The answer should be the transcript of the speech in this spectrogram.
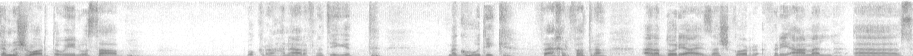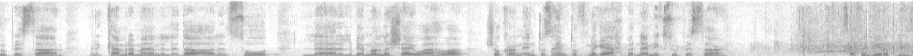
كان مشوار طويل وصعب بكره هنعرف نتيجه مجهودك في اخر فتره أنا بدوري عايز اشكر فريق عمل آه سوبر ستار من ال cameraman للاضاءه للصوت اللي بيعملوا لنا شاي وقهوه شكرا أنتم ساهمتوا في نجاح برنامج سوبر ستار سقفه كبيره please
